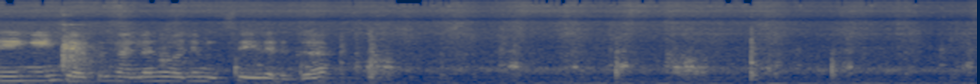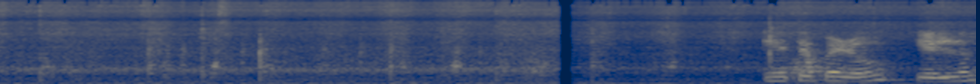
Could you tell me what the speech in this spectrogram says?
തേങ്ങയും ചേർത്ത് നല്ലതുപോലെ മിക്സ് ചെയ്തെടുക്കുക. ഏത്തപ്പഴവും എള്ളും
